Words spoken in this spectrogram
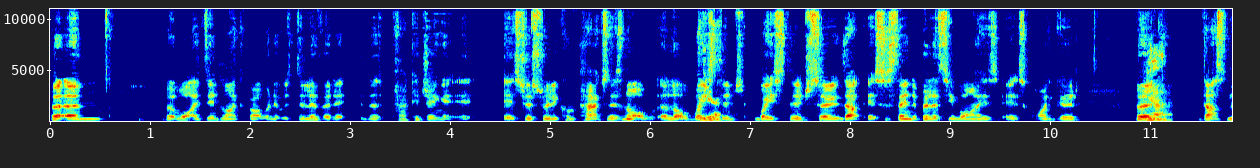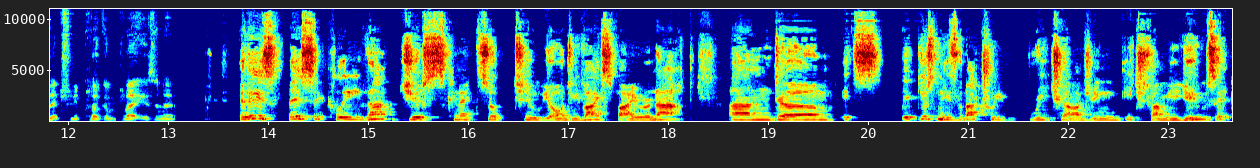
But um, but what I did like about when it was delivered, it, the packaging, it, it's just really compact. There's not a, a lot of wastage. Yeah. Wastage, so that it's sustainability wise, it's quite good. But yeah. that's literally plug and play, isn't it? It is basically that just connects up to your device via an app, and um, it's it just needs the battery recharging each time you use it.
